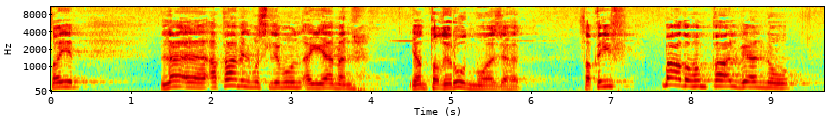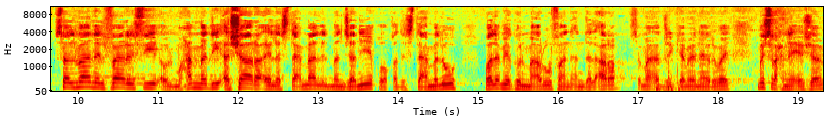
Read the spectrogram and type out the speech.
طيب لا أقام المسلمون أياما ينتظرون مواجهة ثقيف؟ بعضهم قال بأنه سلمان الفارسي أو المحمدي أشار إلى استعمال المنجنيق وقد استعملوه ولم يكن معروفا عند العرب ما أدري كمان الرواية مش رح ناقشها.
